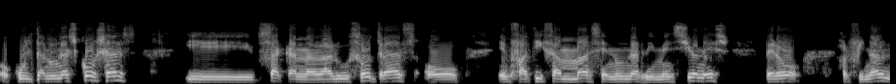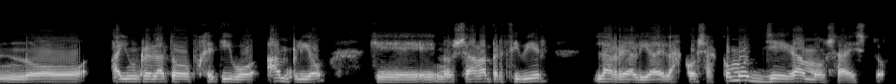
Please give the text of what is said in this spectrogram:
ocultan unas cosas y sacan a la luz otras o enfatizan más en unas dimensiones, pero al final no hay un relato objetivo amplio que nos haga percibir la realidad de las cosas. ¿Cómo llegamos a esto?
